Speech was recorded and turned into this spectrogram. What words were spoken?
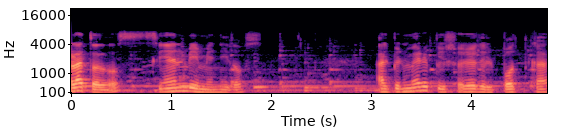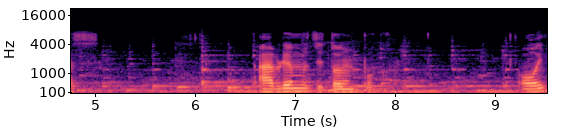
Hola a todos, sean bienvenidos al primer episodio del podcast Hablemos de todo un poco. Hoy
